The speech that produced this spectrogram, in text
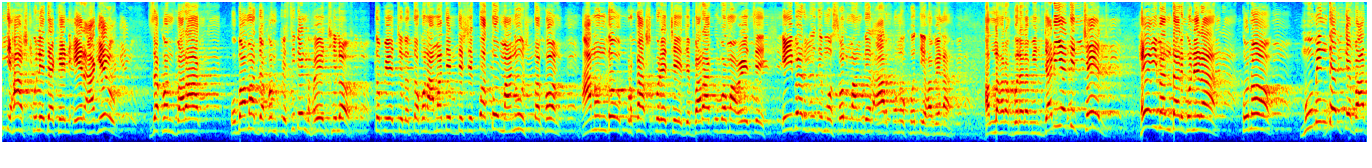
ইতিহাস খুলে দেখেন, এর আগেও যখন বারাক ওবামা যখন প্রেসিডেন্ট হয়েছিল তো পেয়েছিল, তখন আমাদের দেশে কত মানুষ তখন আনন্দ প্রকাশ করেছে যে বারাক ওবামা হয়েছে। এইবার বুঝি মুসলমানদের আর কোনো ক্ষতি হবে না। আল্লাহ রাব্বুল আলামিন জানিয়ে দিচ্ছেন, হে ইমানদার গণেরা কোন মুমিনদেরকে বাদ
